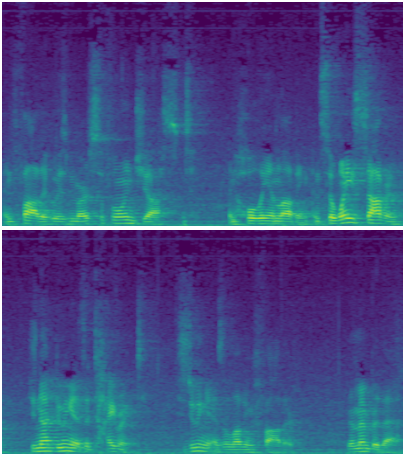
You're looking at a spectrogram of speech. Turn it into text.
and Father who is merciful and just and holy and loving. And so when He's sovereign, He's not doing it as a tyrant, He's doing it as a loving Father. Remember that.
